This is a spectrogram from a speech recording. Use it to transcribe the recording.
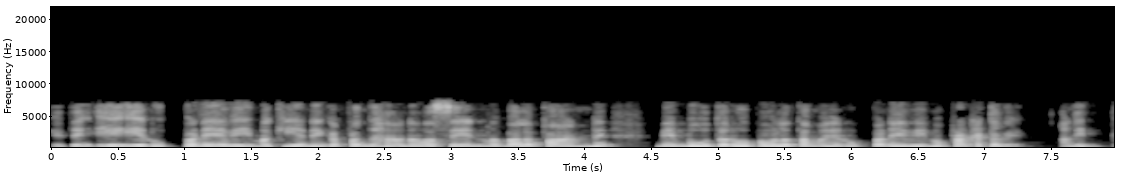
ඉතින් ඒ ඒ රුප්පණය වීම කියන එක ප්‍රධාන වශයෙන්ම බලපාන්නේ මේ භූත රූපවල තමයි රුප්පණය වීම ප්‍රකට වෙන්නේ. අනිත්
